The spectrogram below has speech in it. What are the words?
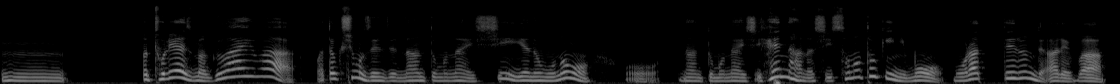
うん、まあ、とりあえずまあ具合は私も全然何ともないし家のものも何ともないし変な話その時にももらってるんであれば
